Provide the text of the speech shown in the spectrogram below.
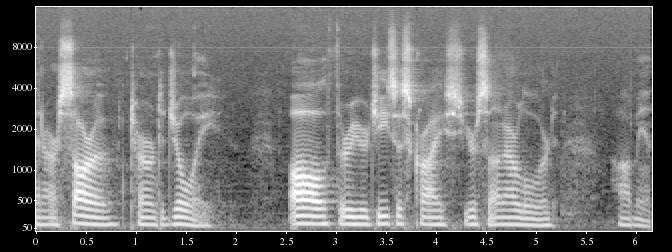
and our sorrow turned to joy. All through your Jesus Christ, your Son, our Lord. Amen.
